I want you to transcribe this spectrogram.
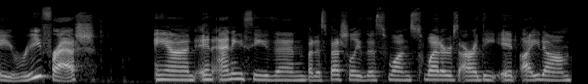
a refresh. And in any season, but especially this one, sweaters are the it item.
